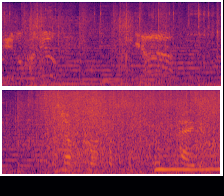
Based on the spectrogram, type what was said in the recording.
계속하세요. 갑니다. 적 포토스 발견.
